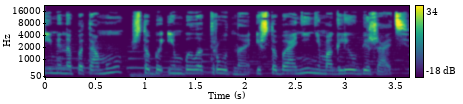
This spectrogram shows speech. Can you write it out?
именно потому, чтобы им было трудно и чтобы они не могли убежать.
